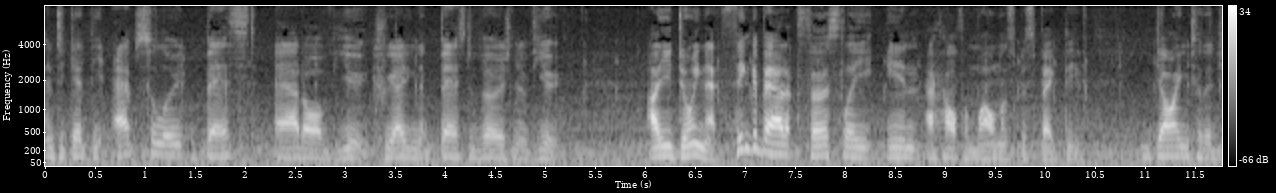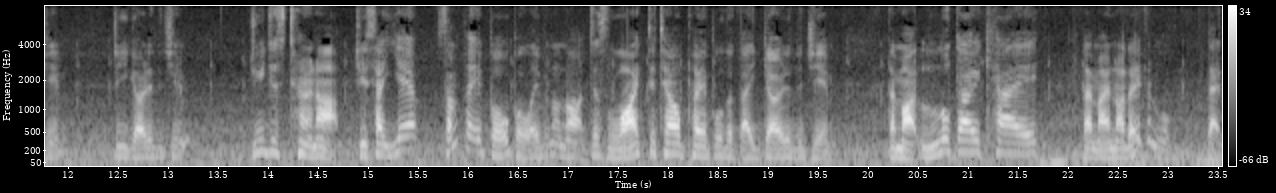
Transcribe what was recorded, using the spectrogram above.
and to get the absolute best out of you, creating the best version of you. Are you doing that? Think about it firstly in a health and wellness perspective. Going to the gym. Do you go to the gym? Do you just turn up? Do you say, yeah, some people, believe it or not, just like to tell people that they go to the gym. They might look okay, they may not even look that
